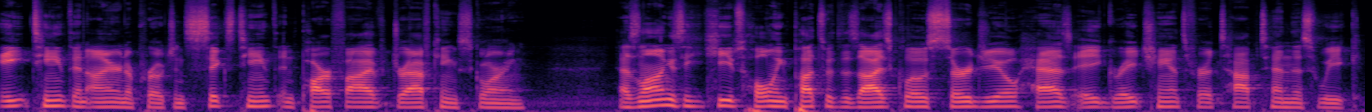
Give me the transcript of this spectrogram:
18th in iron approach, and 16th in par 5 DraftKings scoring. As long as he keeps holding putts with his eyes closed, Sergio has a great chance for a top 10 this week.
